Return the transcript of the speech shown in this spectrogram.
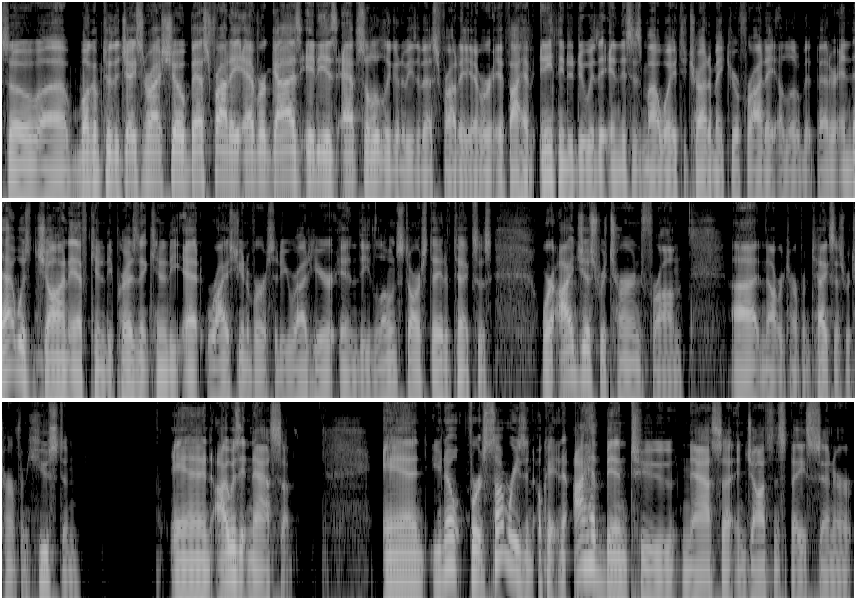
So, uh, welcome to the Jason Wright Show, best Friday ever, guys. It is absolutely going to be the best Friday ever if I have anything to do with it, and this is my way to try to make your Friday a little bit better. And that was John F. Kennedy, President Kennedy at Rice University, right here in the Lone Star State of Texas, where I just returned from, uh, not returned from Texas, returned from Houston, and I was at NASA. And you know, for some reason, okay, I have been to NASA and Johnson Space Center.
